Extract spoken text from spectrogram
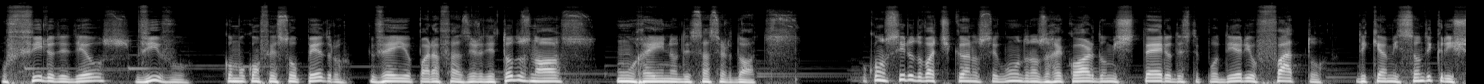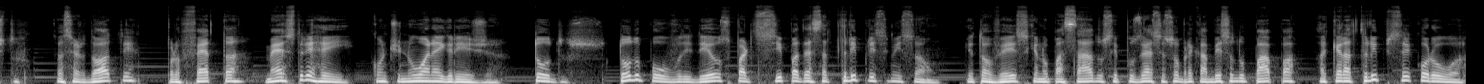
o Filho de Deus vivo, como confessou Pedro, veio para fazer de todos nós um reino de sacerdotes. O Concílio do Vaticano II nos recorda o mistério deste poder e o fato de que a missão de Cristo, sacerdote, profeta, mestre e rei, continua na Igreja. Todos, todo o povo de Deus participa dessa tríplice missão. E talvez que no passado se pusesse sobre a cabeça do Papa aquela tríplice coroa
